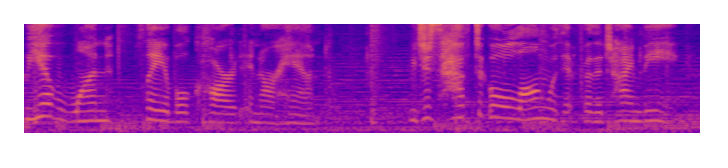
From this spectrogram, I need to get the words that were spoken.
We have one playable card in our hand. We just have to go along with it for the time being.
